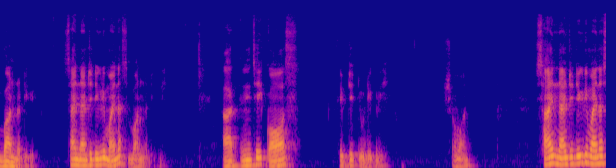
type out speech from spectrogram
বান্ন degree. Sine ninety degree minus বান্ন ডিগ্রি। আর নিচেই কস ফিফটি টু ডিগ্রি সমান। Sine ninety degree minus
